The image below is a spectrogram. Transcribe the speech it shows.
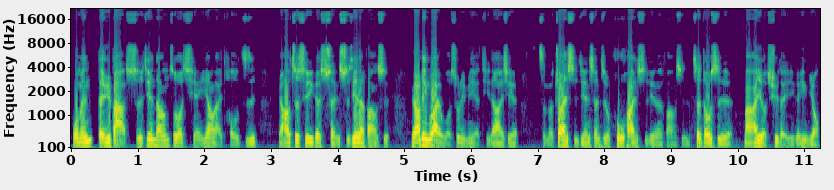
我们等于把时间当做钱一样来投资，然后这是一个省时间的方式。然后另外，我书里面也提到一些怎么赚时间，甚至互换时间的方式，这都是蛮有趣的一个应用。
